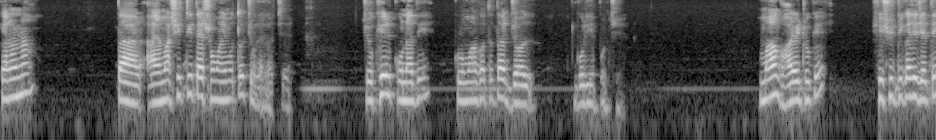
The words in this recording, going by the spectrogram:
কেননা তার আয় মাসিটি তার সময় মতো চলে গেছে। চোখের কোনা দিয়ে ক্রমাগত তার জল গড়িয়ে পড়ছে। মা ঘরে ঢুকে শিশুটির কাছে যেতে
